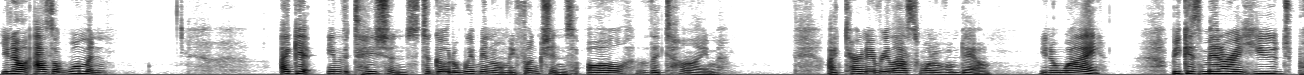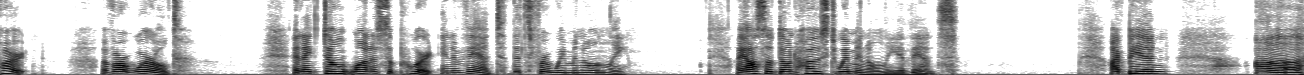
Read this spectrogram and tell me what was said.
You know, as a woman, I get invitations to go to women only functions all the time. I turn every last one of them down. You know why? Because men are a huge part of our world. And I don't want to support an event that's for women only. I also don't host women only events. I've been uh,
